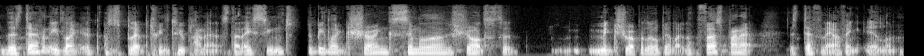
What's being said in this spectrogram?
there's definitely like a, a split between two planets that they seem to be like showing similar shots to mix you up a little bit. Like the first planet is definitely, I think, Ilum.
